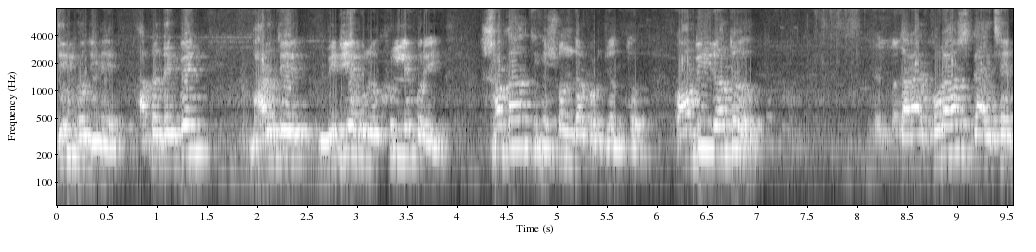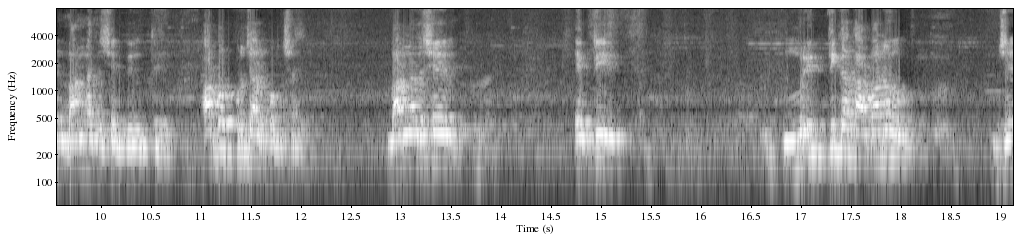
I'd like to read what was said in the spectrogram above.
দীর্ঘদিনের আপনারা দেখবেন, ভারতের মিডিয়াগুলো খুললে পরেই সকাল থেকে সন্ধ্যা পর্যন্ত অবিরত তারা কোরাস গাইছেন বাংলাদেশের বিরুদ্ধে। অপপ্রচার করছেন। বাংলাদেশের একটি মৃত্তিকা কাঁপানো যে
